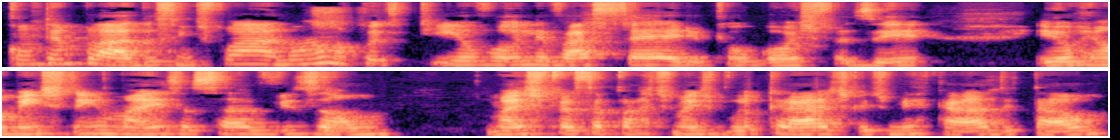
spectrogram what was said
contemplada, assim, tipo, ah, não é uma coisa que eu vou levar a sério, que eu gosto de fazer. Eu realmente tenho mais essa visão mais para essa parte mais burocrática de mercado e tal.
